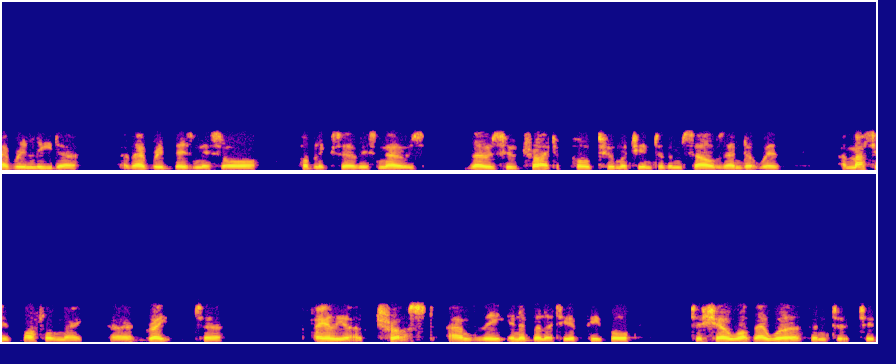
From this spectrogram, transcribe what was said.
every leader of every business or public service knows. Those who try to pull too much into themselves end up with a massive bottleneck, great uh, failure of trust and the inability of people to show what they're worth and to, to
